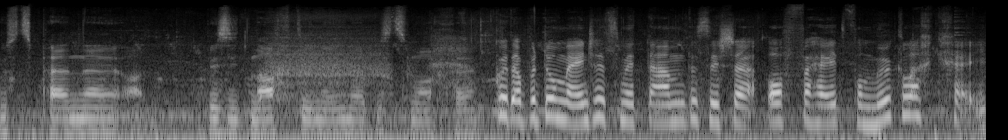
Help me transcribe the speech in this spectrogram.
Auszupennen, bis in die Nacht hinein etwas zu machen. Gut, aber du meinst jetzt mit dem, das ist eine Offenheit von Möglichkeiten.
